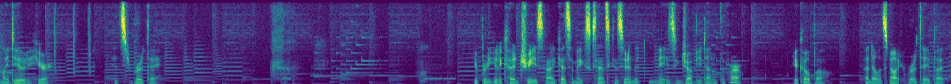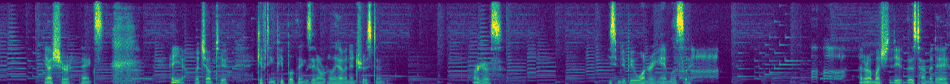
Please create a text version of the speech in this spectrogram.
my dude, here. It's your birthday. You're pretty good at cutting trees. I guess it makes sense considering the amazing job you've done with the farm. Jacopo, I know it's not your birthday, but yeah, sure, thanks. hey, what you up to? Gifting people things they don't really have an interest in. Marcos, you seem to be wandering aimlessly. I don't have much to do at this time of day.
